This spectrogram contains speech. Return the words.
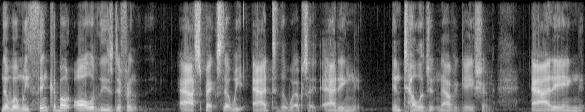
Now, when we think about all of these different aspects that we add to the website, adding intelligent navigation, adding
